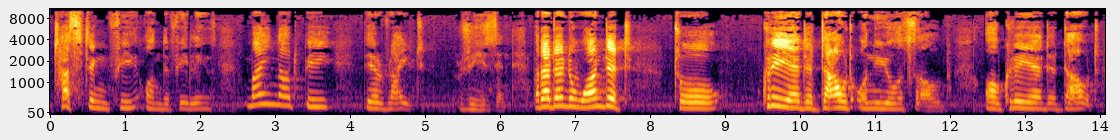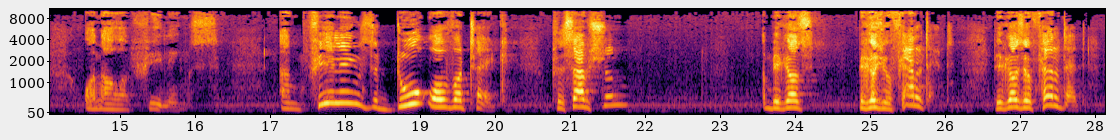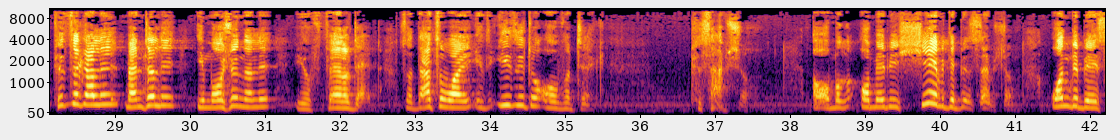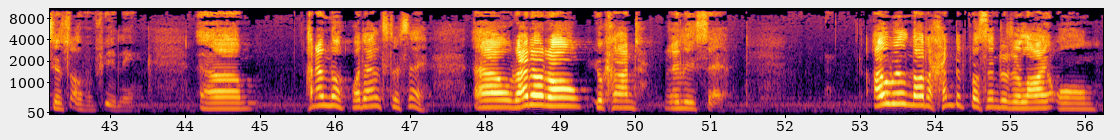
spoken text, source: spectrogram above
trusting on the feelings might not be the right reason. But I don't want it to create a doubt on yourself or create a doubt on our feelings. And feelings do overtake perception because, because you felt it. Because you felt it physically, mentally, emotionally, you felt it. So that's why it's easy to overtake perception or, or maybe shape the perception on the basis of a feeling. Um, I don't know what else to say. Uh, right or wrong, you can't really say. I will not 100% rely on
